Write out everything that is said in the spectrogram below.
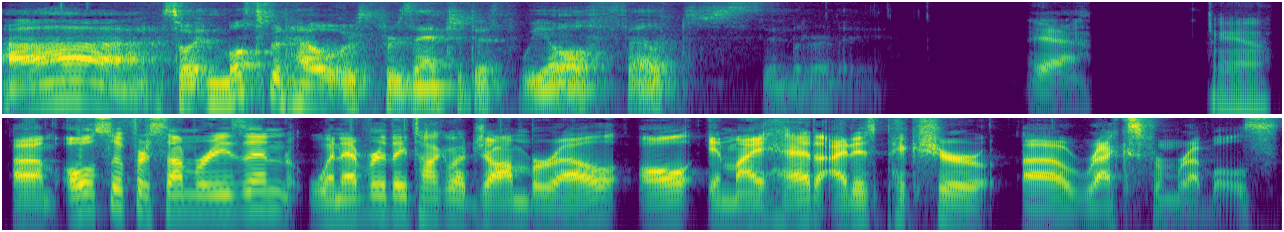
Ah, so it must have been how it was presented if we all felt similarly. Yeah. Yeah. Um, also, for some reason, whenever they talk about Jom Barell, all in my head, I just picture uh, Rex from Rebels.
